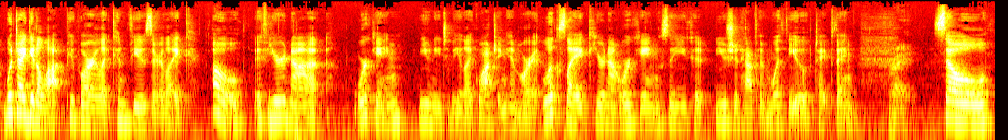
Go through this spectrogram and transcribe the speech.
which I get a lot. People are like confused. They're like, "Oh, if you're not working, you need to be like watching him, or it looks like you're not working, so you could you should have him with you," type thing. right So,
